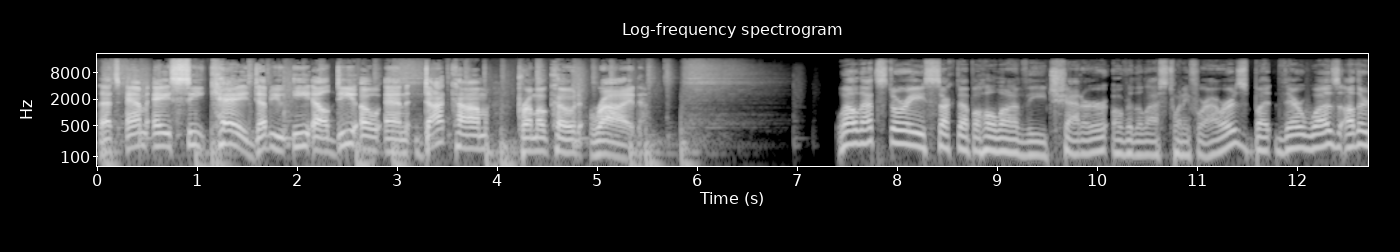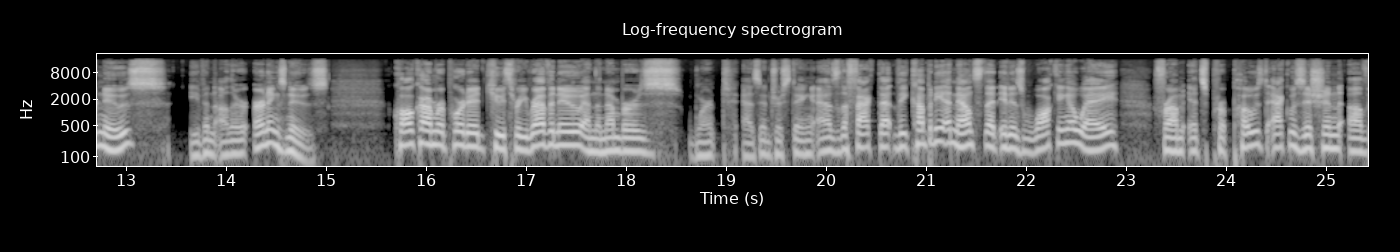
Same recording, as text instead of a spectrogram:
That's M A C K W E L D O N.com, promo code RIDE. Well, that story sucked up a whole lot of the chatter over the last 24 hours, but there was other news, even other earnings news. Qualcomm reported Q3 revenue, and the numbers weren't as interesting as the fact that the company announced that it is walking away from its proposed acquisition of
